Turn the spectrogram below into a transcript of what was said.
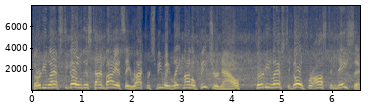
Thirty laps to go this time by. It's a Rockford Speedway late model feature now. 30 laps to go for Austin Nason.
